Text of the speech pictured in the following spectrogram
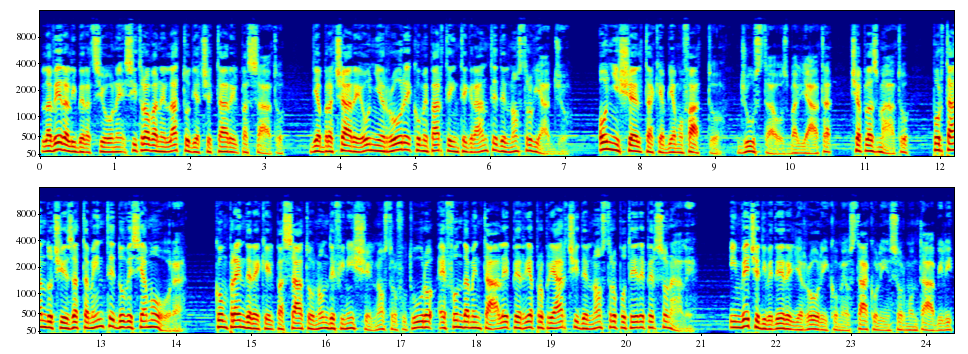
La vera liberazione si trova nell'atto di accettare il passato, di abbracciare ogni errore come parte integrante del nostro viaggio. Ogni scelta che abbiamo fatto, giusta o sbagliata, ci ha plasmato, portandoci esattamente dove siamo ora. Comprendere che il passato non definisce il nostro futuro è fondamentale per riappropriarci del nostro potere personale. Invece di vedere gli errori come ostacoli insormontabili,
